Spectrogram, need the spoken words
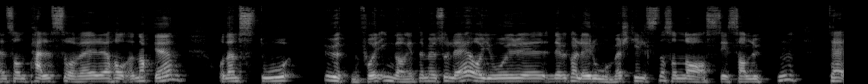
en sånn pels over nakken. Og de sto utenfor inngangen til mausoleet og gjorde det vi kaller romersk hilsen, altså nazisalutten, til,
